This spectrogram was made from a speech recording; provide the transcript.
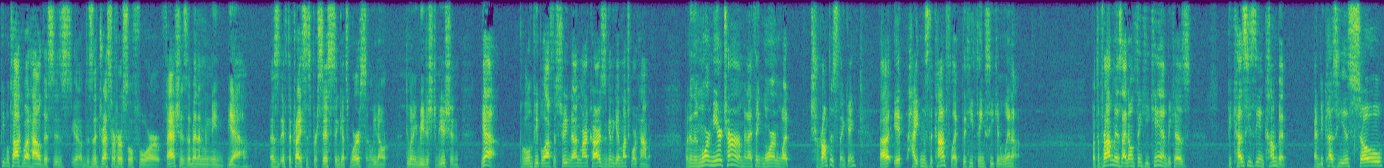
people talk about how this is, you know, this is a dress rehearsal for fascism, and I mean, yeah, as if the crisis persists and gets worse, and we don't do any redistribution, yeah, pulling people off the street in unmarked cars is going to get much more common. But in the more near term, and I think more in what Trump is thinking, uh, it heightens the conflict that he thinks he can win on. But the problem is, I don't think he can because because he's the incumbent, and because he is so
